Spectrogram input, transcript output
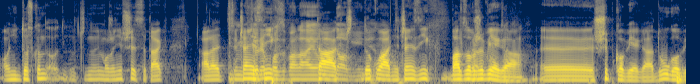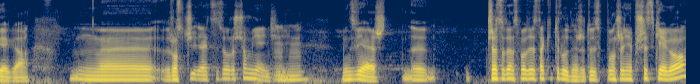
Oni doskonale, znaczy, no może nie wszyscy, tak? Ale Tym, część z nich, pozwalają tak, nogi. nie? dokładnie, część z nich bardzo dobrze Brakuje biega, e, szybko biega, długo biega, e, rozci- są rozciągnięci. Mhm. Więc wiesz, y, przez to ten sport jest taki trudny, że to jest połączenie wszystkiego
